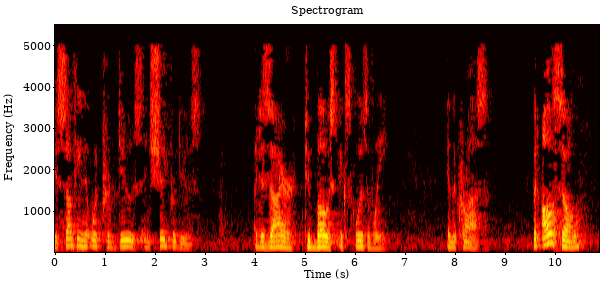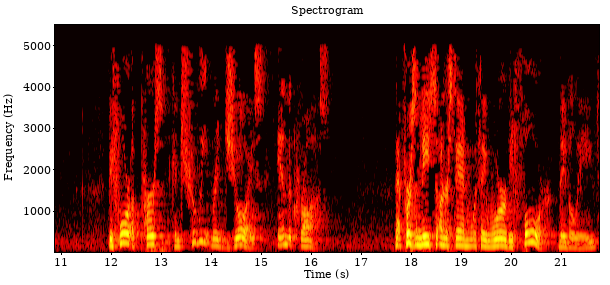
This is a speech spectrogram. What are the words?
is something that would produce and should produce a desire to boast exclusively in the cross. But also, before a person can truly rejoice in the cross, that person needs to understand what they were before they believed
